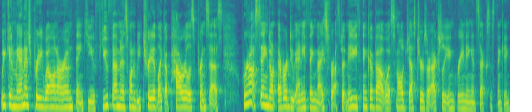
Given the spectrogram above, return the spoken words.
We can manage pretty well on our own, thank you. Few feminists want to be treated like a powerless princess. We're not saying don't ever do anything nice for us, but maybe think about what small gestures are actually ingraining in sexist thinking.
